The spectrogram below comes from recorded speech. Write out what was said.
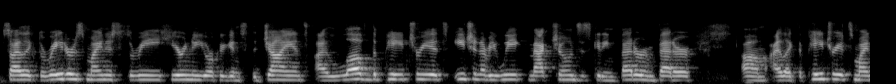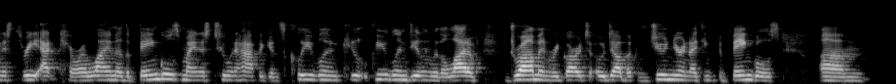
So I like the Raiders minus three here in New York against the Giants. I love the Patriots each and every week. Mac Jones is getting better and better. Um, I like the Patriots minus three at Carolina, the Bengals minus two and a half against Cleveland. Cleveland dealing with a lot of drama in regard to Odell Beckham Jr. And I think the Bengals um,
